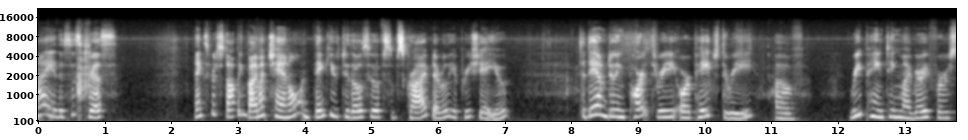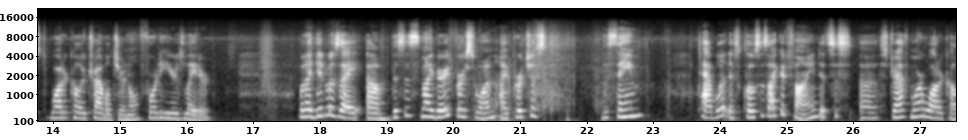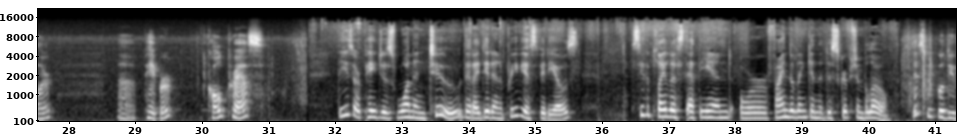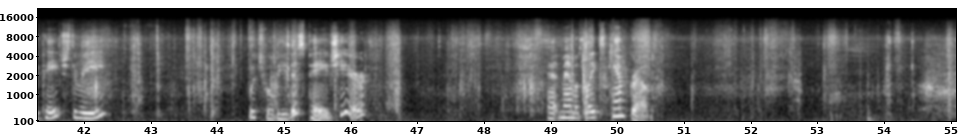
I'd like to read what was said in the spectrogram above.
Hi, this is Chris. Thanks for stopping by my channel and thank you to those who have subscribed. I really appreciate you. Today I'm doing part three or page three of repainting my very first watercolor travel journal 40 years later. What I did was I, um, this is my very first one. I purchased the same tablet as close as I could find. It's a, a Strathmore watercolor uh, paper, cold press. These are pages one and two that I did in previous videos. See the playlist at the end or find the link in the description below. This week we'll do page three, which will be this page here at Mammoth Lakes Campground.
